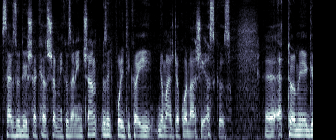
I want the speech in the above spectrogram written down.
szerződésekhez semmi köze nincsen. Ez egy politikai nyomásgyakorlási eszköz. Ettől még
